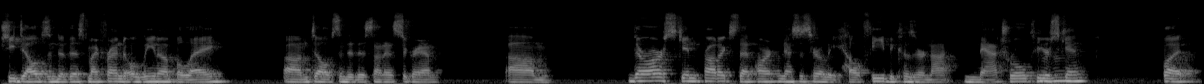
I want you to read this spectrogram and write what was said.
She delves into this. My friend Olina Belay um, delves into this on Instagram. Um, there are skin products that aren't necessarily healthy because they're not natural to your Mhm. skin, but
